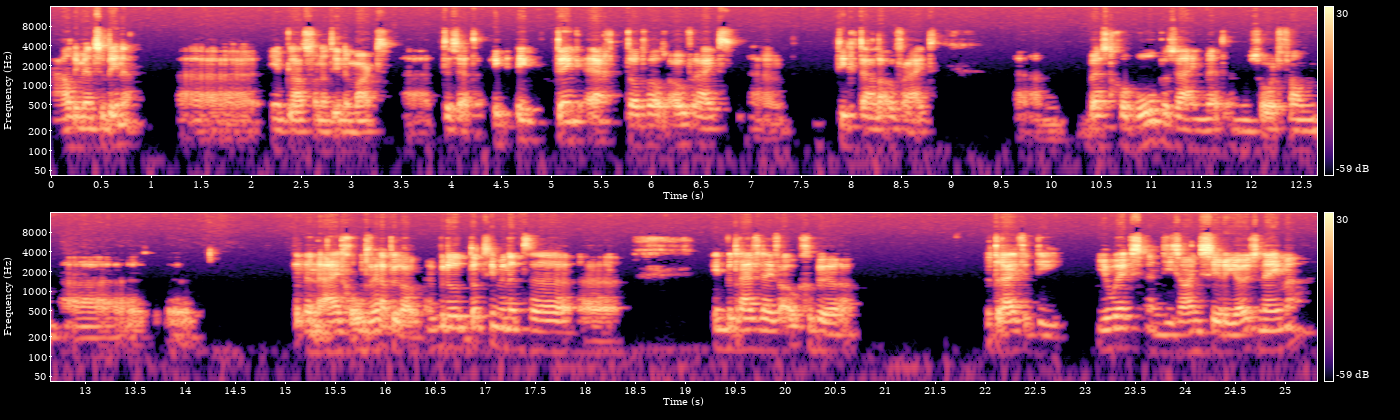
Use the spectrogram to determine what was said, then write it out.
haal die mensen binnen. in plaats van het in de markt te zetten. Ik, ik, denk echt dat we als overheid, digitale overheid, best geholpen zijn met een soort van een eigen ontwerpbureau. Ik bedoel, dat zien we het, uh, uh, in het bedrijfsleven ook gebeuren. Bedrijven die UX en design serieus nemen,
